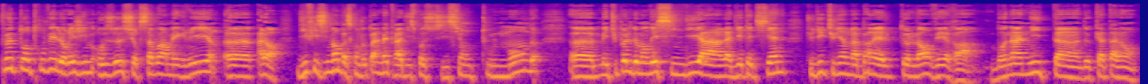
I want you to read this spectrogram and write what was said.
Peut-on trouver le régime aux œufs sur savoir maigrir euh, Alors, difficilement parce qu'on ne veut pas le mettre à la disposition de tout le monde, euh, mais tu peux le demander, Cindy, à la diététicienne. Tu dis que tu viens de ma part et elle te l'enverra. Bonanita de Catalan.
